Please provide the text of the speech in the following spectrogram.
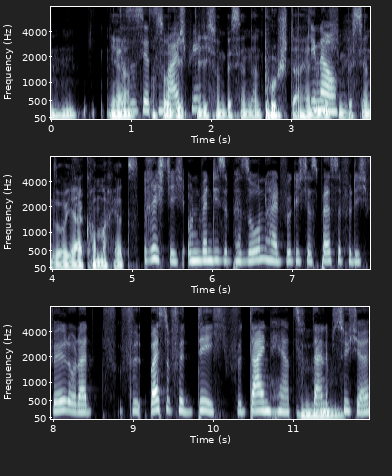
Mhm. Ja. Das ist jetzt Ach ein so, Beispiel. Die, die dich so ein bisschen dann pusht dahin. Genau. Und dich ein bisschen so, ja, komm, mach jetzt. Richtig. Und wenn diese Person halt wirklich das Beste für dich will oder für, weißt du, für dich, für dein Herz, für deine Mhm. Psyche,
